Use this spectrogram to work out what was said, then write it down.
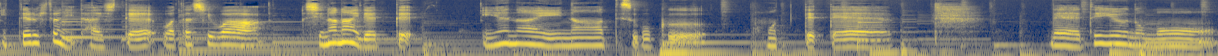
言ってる人に対して私は死なないでって言えないなってすごく思ってて。でっていうのも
